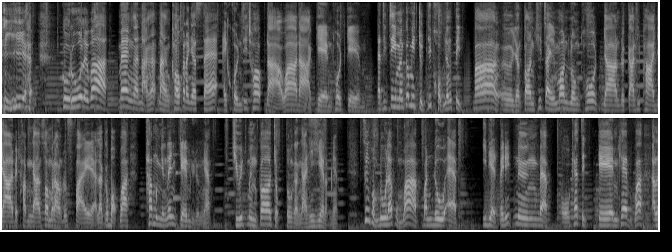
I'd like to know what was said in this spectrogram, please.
เฮียกูรู้เลยว่าแม่งอะหนังอะหนังเขากำลังจะแซะไอคนที่ชอบด่าว่าด่าเกมโทษเกม แต่จริงๆ มันก็มีจุดที่ผมยังติดบ้าง เออ อย่างตอนที่ใจม่อนลงโทษยานโดยการที่พายานไปทำงานซ่อมรางรถไฟอะแล้วก็บอกว่าถ้ามึงยังเล่นเกมอยู่อย่างเนี้ยชีวิตมึงก็จบตรงกับงานที่เฮี้ยแบบเนี้ยซึ่งผมดูแล้วผมว่ามันดูแอบ อีเดียตไปนิดนึงแบบโอ้แค่ติดเกม แค่แบบว่าอะไร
